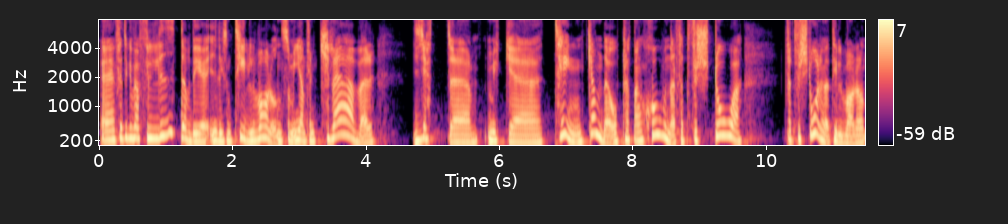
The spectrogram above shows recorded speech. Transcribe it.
Eh, för jag tycker vi har för lite av det i liksom tillvaron som egentligen kräver jättemycket tänkande och pretensioner för att förstå, för att förstå den här tillvaron.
